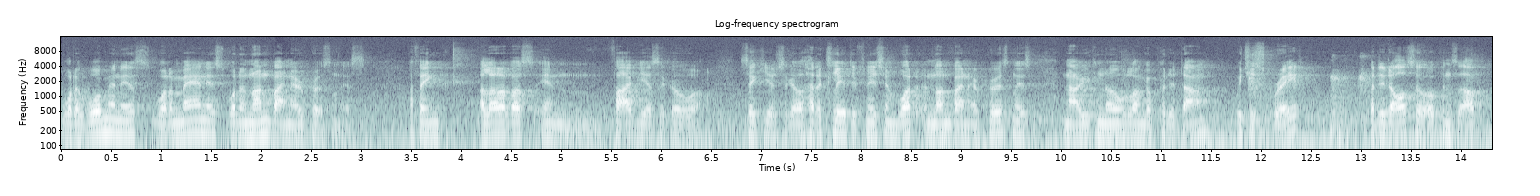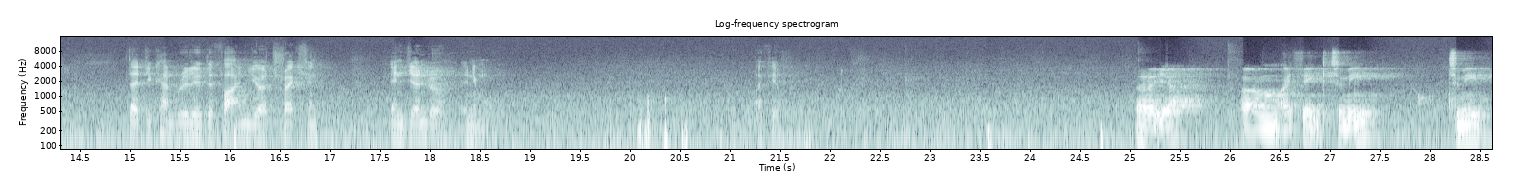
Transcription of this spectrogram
what a woman is, what a man is, what a non binary person is. I think a lot of us in five years ago or six years ago had a clear definition of what a non-binary person is. Now you can no longer put it down, which is great, but it also opens up that you can't really define your attraction in gender anymore. I feel. Uh, yeah, um, I think to me, to me,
